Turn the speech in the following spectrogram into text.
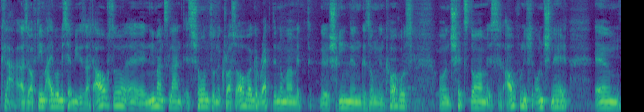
Klar, also auf dem Album ist ja wie gesagt auch so, äh, Niemandsland ist schon so eine Crossover, gerappte Nummer mit geschrienen, gesungenen Chorus und Shitstorm ist auch nicht unschnell. Ähm,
